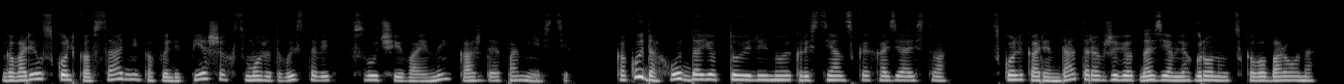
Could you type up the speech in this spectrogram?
говорил, сколько всадников или пеших сможет выставить в случае войны каждое поместье, какой доход дает то или иное крестьянское хозяйство, сколько арендаторов живет на землях Гронвудского барона,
